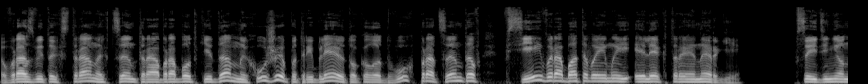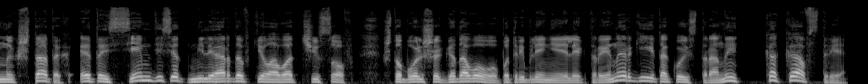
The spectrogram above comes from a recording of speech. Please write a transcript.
В развитых странах центры обработки данных уже потребляют около 2% всей вырабатываемой электроэнергии. В Соединенных Штатах это 70 миллиардов киловатт-часов, что больше годового потребления электроэнергии такой страны, как Австрия.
